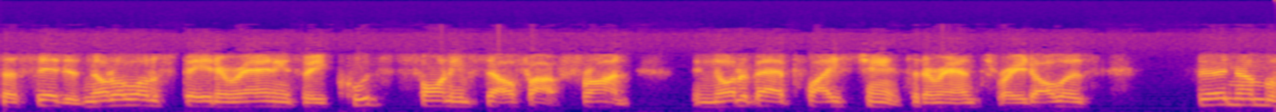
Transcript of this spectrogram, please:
as I said, there's not a lot of speed around him, so he could find himself up front. And not a bad place chance at around $3. Third number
